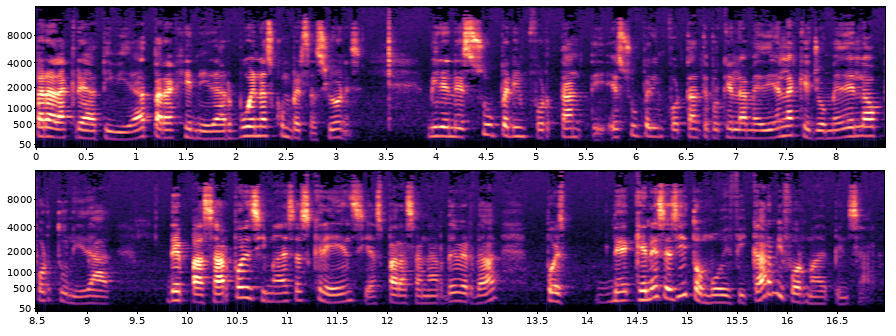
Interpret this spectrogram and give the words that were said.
para la creatividad, para generar buenas conversaciones. Miren, es súper importante, es súper importante porque en la medida en la que yo me dé la oportunidad de pasar por encima de esas creencias para sanar de verdad, pues, ¿qué necesito? Modificar mi forma de pensar.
